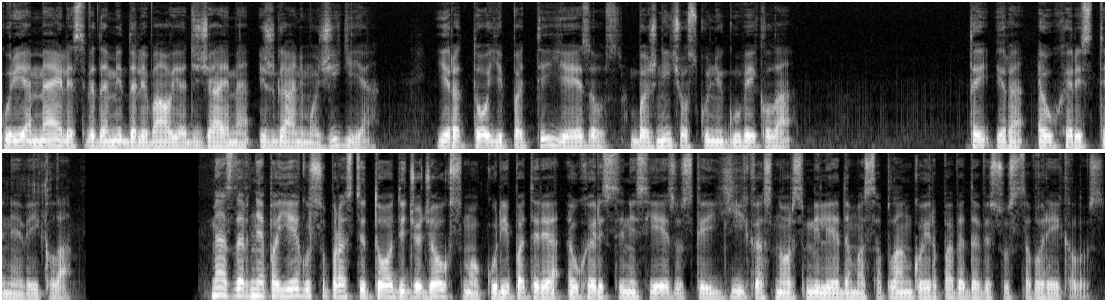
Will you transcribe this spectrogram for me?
kurie meilės vedami dalyvauja didžiajame išganimo žygyje, yra toji pati Jėzaus bažnyčios kunigų veikla. Tai yra eucharistinė veikla. Mes dar nepajėgus suprasti to didžio džiaugsmo, kurį patiria Eucharistinis Jėzus, kai jį kas nors mylėdamas aplanko ir paveda visus savo reikalus.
